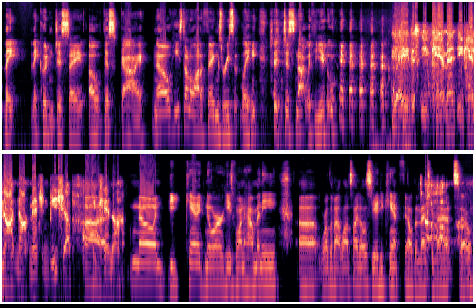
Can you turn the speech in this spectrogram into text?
they, they couldn't just say, "Oh, this guy." No, he's done a lot of things recently, just not with you. Yeah, you just you can't men- you cannot not mention Bishop. Uh, you cannot. no, and you can't ignore he's won how many uh, World of Outlaw titles? Yeah, you can't fail to mention Uh, that. So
